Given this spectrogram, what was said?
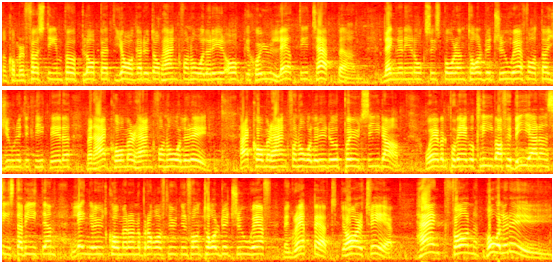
som kommer först in på upploppet, jagad utav Hank von Håleryr och 7 Lätt i tappen. Längre ner också i spåren 12 The True F8 Unity Knick leder, men här kommer Hank von Håleryd. Här kommer Hank von Håleryd upp på utsidan och är väl på väg att kliva förbi här den sista biten. Längre ut kommer en bra avslutning från 12 The True F, men greppet, det har tre. Hank von Håleryd.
